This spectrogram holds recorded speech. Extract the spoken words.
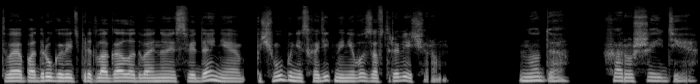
Твоя подруга ведь предлагала двойное свидание, почему бы не сходить на него завтра вечером? Ну да, хорошая идея.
